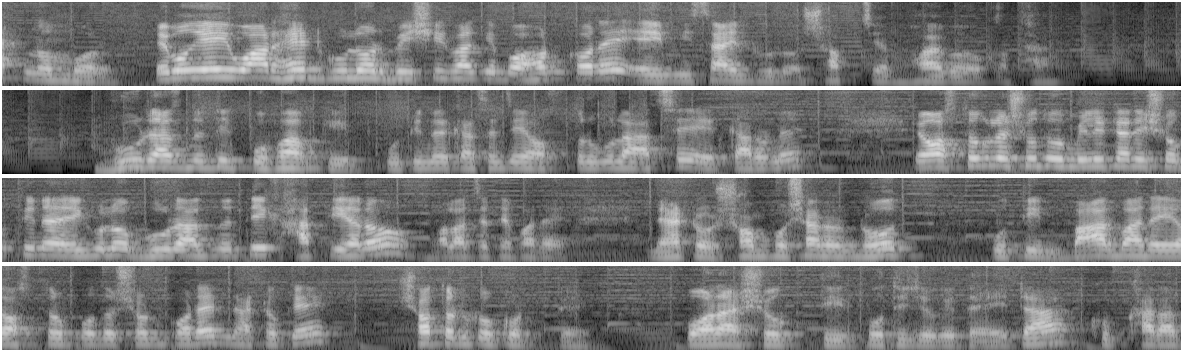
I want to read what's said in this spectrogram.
এক নম্বর। এবং এই ওয়ারহেডগুলোর বেশিরভাগই বহন করে এই মিসাইলগুলো, সবচেয়ে ভয়াবহ কথা। ভূ রাজনৈতিক প্রভাব কি? পুতিনের কাছে যে অস্ত্রগুলো আছে, এর কারণে? এই অস্ত্রগুলো শুধু মিলিটারি শক্তি না, এগুলো ভূ রাজনৈতিক হাতিয়ারও বলা যেতে পারে। ন্যাটোর সম্প্রসারণ রোধ, পুতিন বারবার এই অস্ত্র প্রদর্শন করেন ন্যাটোকে সতর্ক করতে, পরাশক্তির প্রতিযোগিতা, এটা খুব খারাপ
